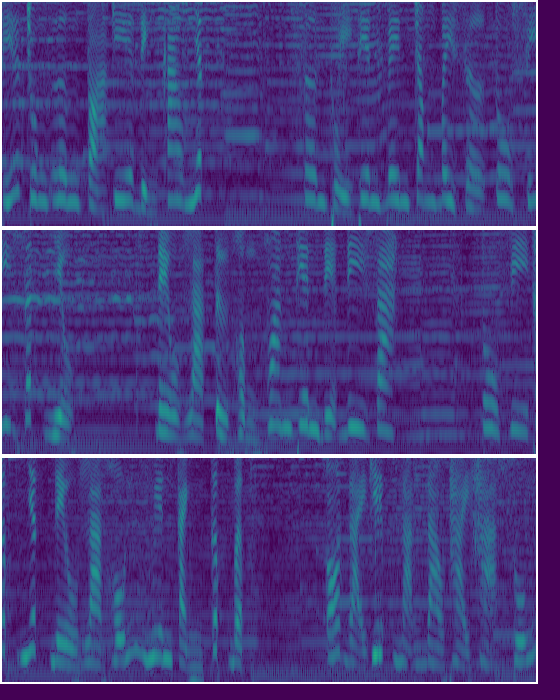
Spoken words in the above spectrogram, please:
phía trung ương tòa kia đỉnh cao nhất. Sơn Thủy Thiên bên trong bây giờ tu sĩ rất nhiều, Đều là từ hồng hoang thiên địa đi ra. Tu vi thấp nhất đều là hốn nguyên cảnh cấp bậc. Có đại kiếp nạn đào thải hạ xuống.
